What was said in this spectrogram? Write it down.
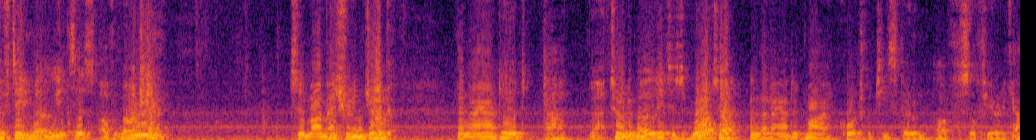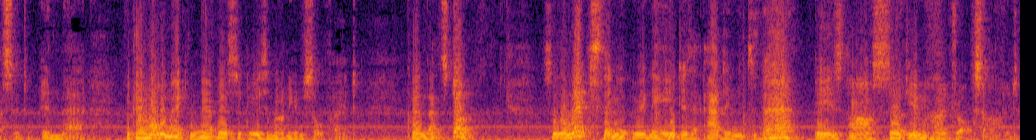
15 millilitres of ammonia to my measuring jug. Then I added uh, 200 millilitres of water and then I added my quarter of a teaspoon of sulfuric acid in there. Okay what we're making there basically is ammonium sulfate. And that's done. So the next thing that we need is adding to there is our sodium hydroxide.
